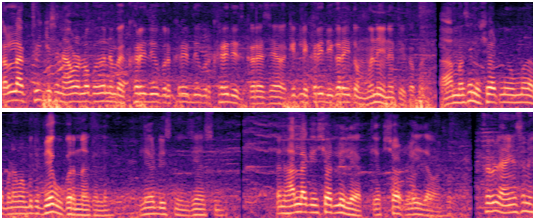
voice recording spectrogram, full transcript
કલાક થઈ ગઈ છે ને આવડા લોકો છે ને ભાઈ ખરીદી ઉપર ખરીદી ઉપર ખરીદી જ કરે છે. હવે કેટલી ખરીદી કરે તો મને નથી ખબર. આમાં છે ને શર્ટ ને એવું મળે પણ આમાં બધું ભેગું કરી નાખેલે લેડીઝનું જેન્ટ્સનું. તને હાલ લાગી શર્ટ લઈ લે એક શર્ટ લઈ જવાનું. ફેમિલી અહીંયા છે ને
